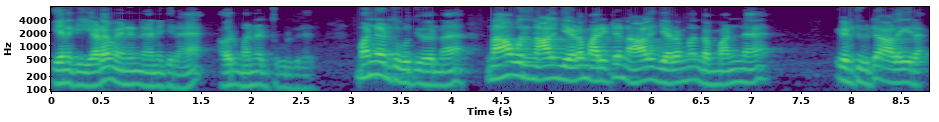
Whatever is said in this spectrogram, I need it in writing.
எனக்கு இடம் வேணும்னு நினைக்கிறேன். அவர் மண் எடுத்து கொடுக்குறாரு. மண் எடுத்து கொடுத்துருவேன்னா நான் ஒரு நாலஞ்சு இடம் மாறிட்டேன் நாலஞ்சு இடமும் அந்த மண்ணை எடுத்துக்கிட்டு அலையிறேன்.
